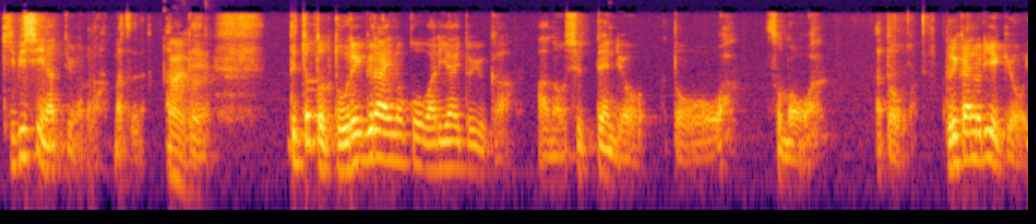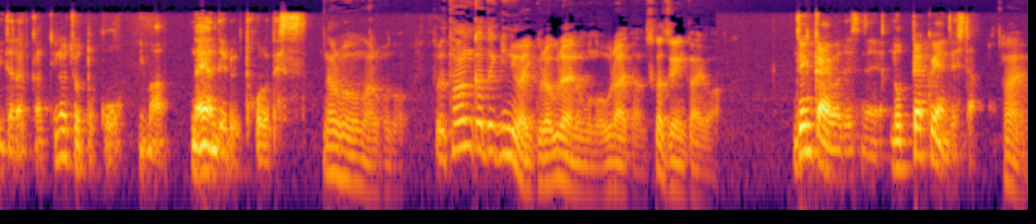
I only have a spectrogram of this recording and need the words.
厳しいなっていうのがまずあって、はいはでちょっとどれぐらいのこう割合というかあの出店料あとそのあとどれくらいの利益をいただくかっていうのをちょっとこう今悩んでるところですなるほど、なるほど。それ単価的にはいくらぐらいのものを売られたんですか、前回は。前回はですね600円でしたは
